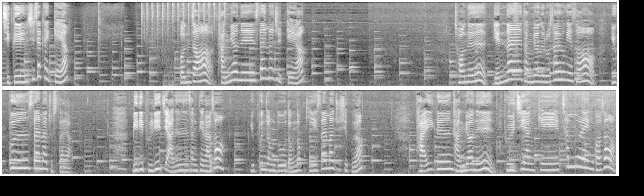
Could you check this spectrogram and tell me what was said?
지금 시작할게요. 먼저 당면을 삶아줄게요. 저는 옛날 당면으로 사용해서 6분 삶아줬어요. 미리 불리지 않은 상태라서 6분 정도 넉넉히 삶아주시고요. 다 익은 당면은 불지 않게 찬물에 헹궈서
